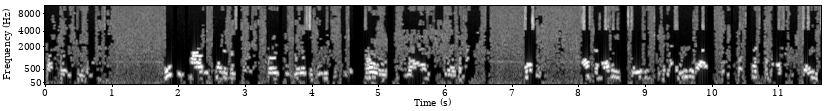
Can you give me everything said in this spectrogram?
suffering people. This is how the cannabis laws close the doors of freedom to the soul of long struggle. Second, after having stated to the legal aspect of sexual violence,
